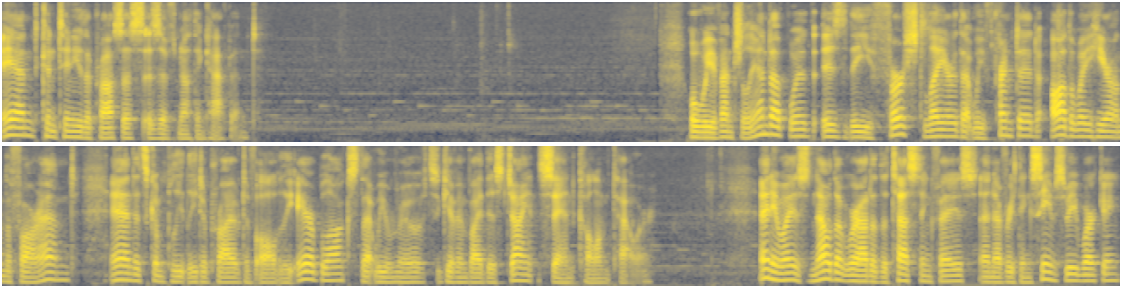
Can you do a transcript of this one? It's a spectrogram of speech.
and continue the process as if nothing happened. What we eventually end up with is the first layer that we've printed all the way here on the far end, and it's completely deprived of all of the air blocks that we removed given by this giant sand column tower. Anyways, now that we're out of the testing phase and everything seems to be working,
